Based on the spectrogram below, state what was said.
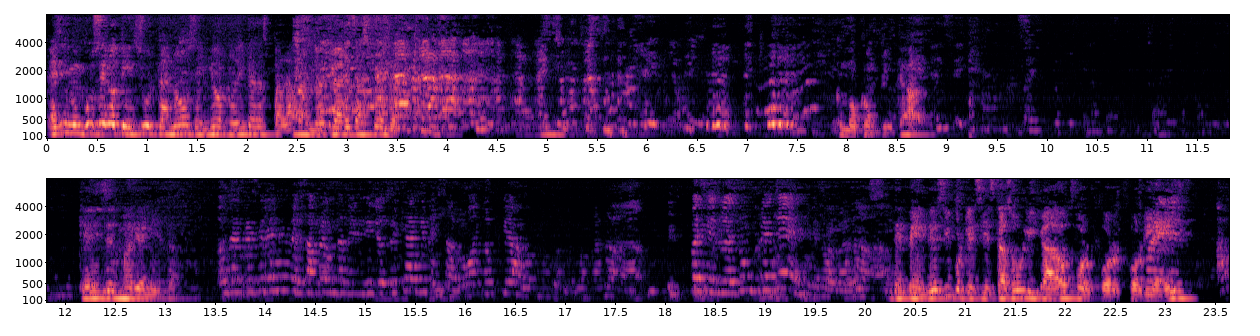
Es un bucero te insulta, no, señor, no digas esas palabras, no aclares esas cosas. Como complicado. ¿Qué dices, Marianita? o sea, es que si alguien me está preguntando y yo sé que alguien me está robando, ¿qué hago? No, no, no haga nada. Pues si no es un creyente, no haga nada. Depende, sí, porque si estás obligado por, por, por ley, Ah,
